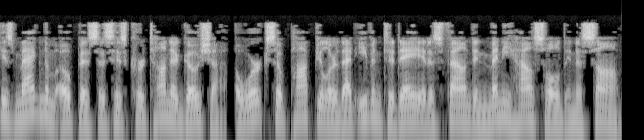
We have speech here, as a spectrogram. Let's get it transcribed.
His magnum opus is his Kirtana Ghosha, a work so popular that even today it is found in many household in Assam.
